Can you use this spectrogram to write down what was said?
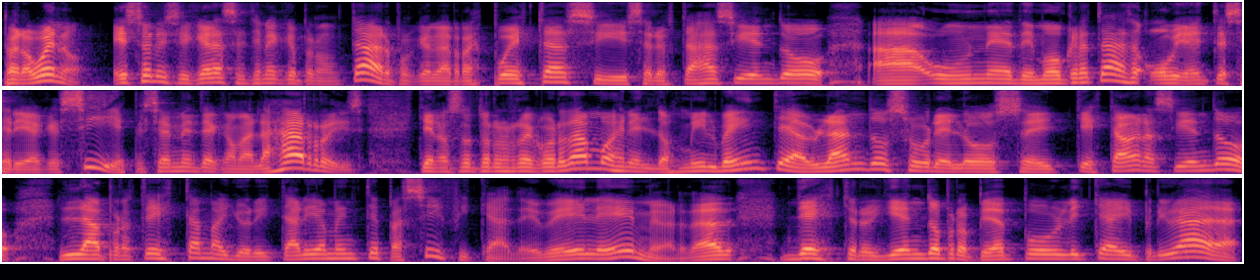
Pero bueno, eso ni siquiera se tiene que preguntar, porque la respuesta, si se lo estás haciendo a un eh, demócrata, obviamente sería que sí, especialmente a Kamala Harris, que nosotros recordamos en el 2020 hablando sobre los eh, que estaban haciendo la protesta mayoritariamente pacífica de BLM, ¿verdad? Destruyendo propiedad pública y privada,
